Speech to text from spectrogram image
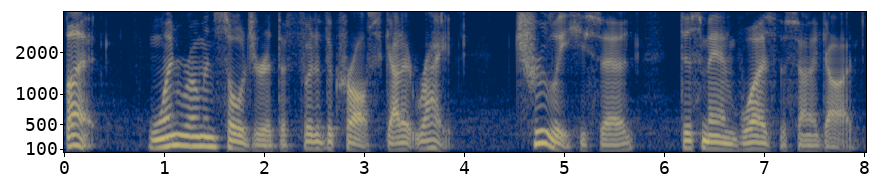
But one Roman soldier at the foot of the cross got it right. Truly, he said, this man was the Son of God.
